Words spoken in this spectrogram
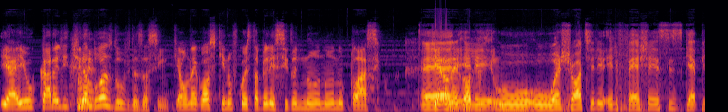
E aí o cara, ele tira duas dúvidas, assim, que é um negócio que não ficou estabelecido no, no, no clássico. É, que era um negócio ele, assim. o, o One Shot ele, ele fecha esses gap,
